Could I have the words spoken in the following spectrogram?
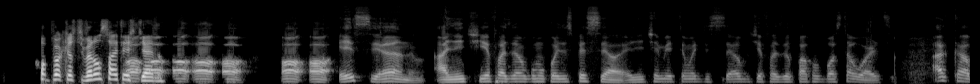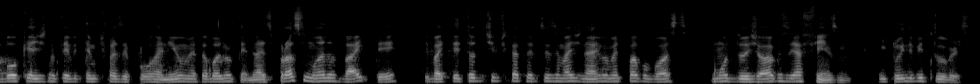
Ou pior que eles tiveram um site este ó, ano. Ó, ó, ó, ó, esse ano a gente ia fazer alguma coisa especial. A gente ia meter uma de ia fazer o Papo Bosta Awards. Acabou que a gente não teve tempo de fazer porra nenhuma e acabou não tendo. Mas próximo ano vai ter. E vai ter todo tipo de categoria que vocês imaginarem. Momento Papo Bosta, mundo dos jogos e afins, mano. Incluindo VTubers.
